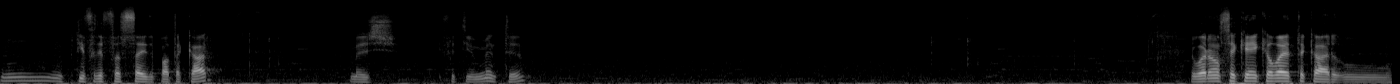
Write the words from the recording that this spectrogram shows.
Hum, podia fazer faceio para atacar. Mas, efetivamente... Agora não sei quem é que ele vai atacar. O...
